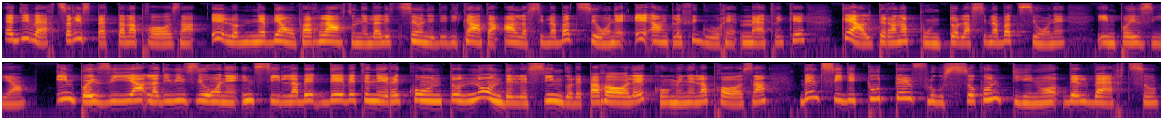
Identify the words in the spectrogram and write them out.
è diversa rispetto alla prosa e lo, ne abbiamo parlato nella lezione dedicata alla sillabazione e anche alle figure metriche che alterano appunto la sillabazione in poesia. In poesia la divisione in sillabe deve tenere conto non delle singole parole, come nella prosa, bensì di tutto il flusso continuo del verso.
